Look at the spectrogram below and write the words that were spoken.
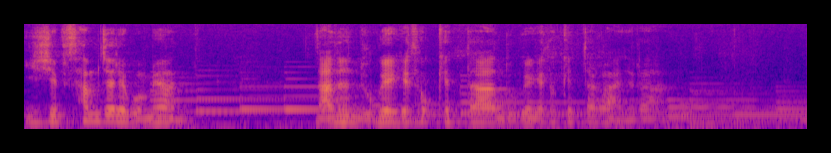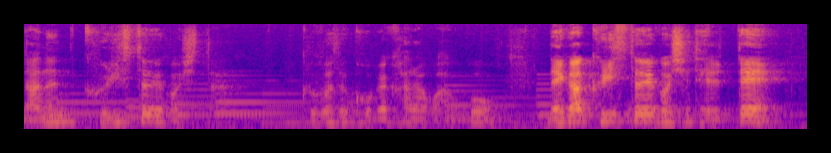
23절에 보면 나는 누구에게 속했다, 누구에게 속했다가 아니라 나는 그리스도의 것이다. 그것을 고백하라고 하고 내가 그리스도의 것이 될 때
